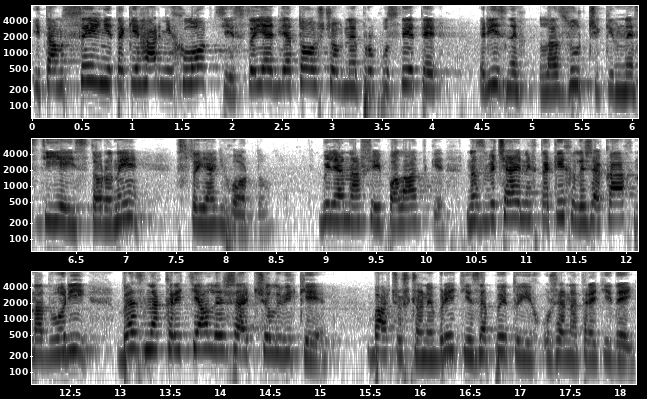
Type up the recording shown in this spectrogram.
і там сильні такі гарні хлопці стоять для того, щоб не пропустити різних лазутчиків не з тієї сторони, стоять гордо. Біля нашої палатки, на звичайних таких лежаках на дворі, без накриття лежать чоловіки. Бачу, що не бриті, запитую їх уже на третій день.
